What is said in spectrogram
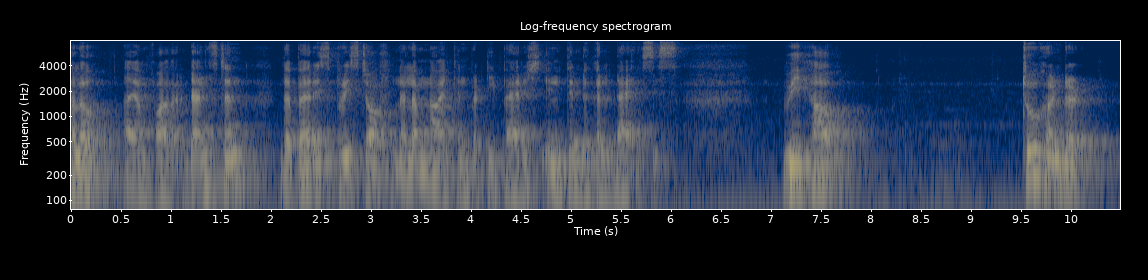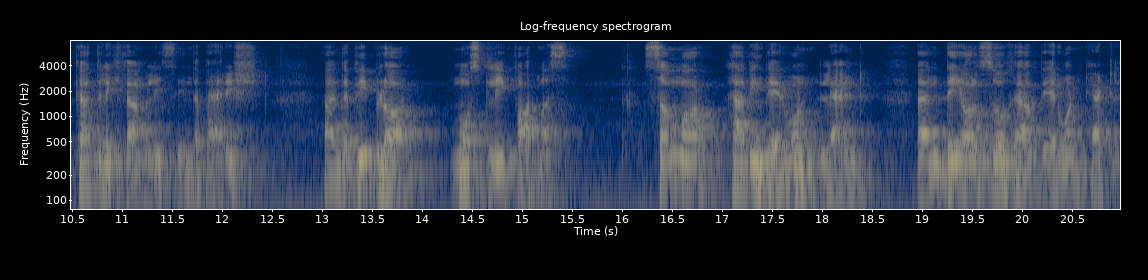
Hello, I am Father Dunstan, the parish priest of Nelam Nayakanpatti parish in Dindigul diocese. We have 200 Catholic families in the parish and the people are mostly farmers. Some are having their own land and they also have their own cattle.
